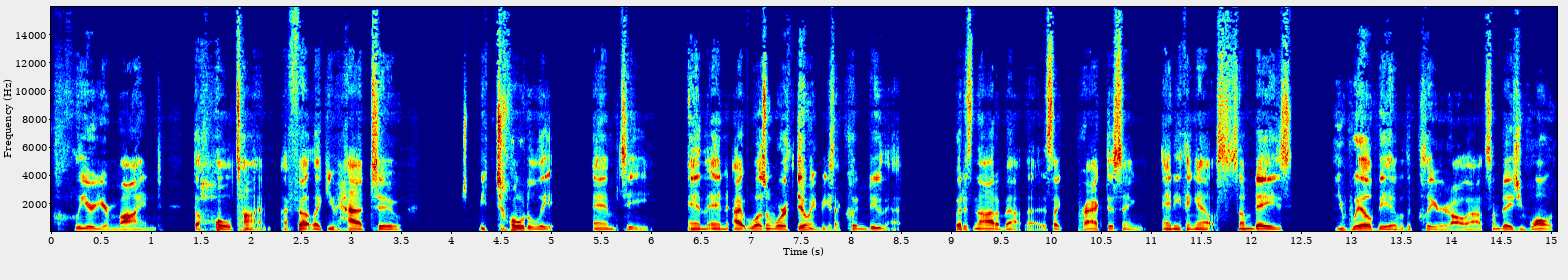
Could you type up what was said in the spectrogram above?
clear your mind the whole time. I felt like you had to be totally empty and and it wasn't worth doing because I couldn't do that. But it's not about that. It's like practicing anything else. Some days you will be able to clear it all out. Some days you won't,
